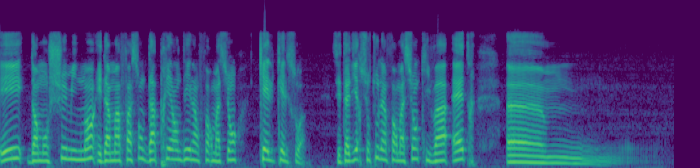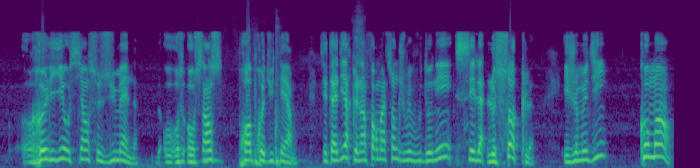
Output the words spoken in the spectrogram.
et dans mon cheminement et dans ma façon d'appréhender l'information, quelle qu'elle soit. C'est-à-dire surtout l'information qui va être euh, reliée aux sciences humaines, au, sens propre du terme. C'est-à-dire que l'information que je vais vous donner, c'est le socle. Et je me dis, comment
